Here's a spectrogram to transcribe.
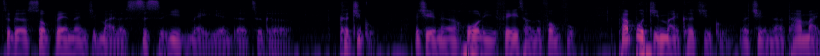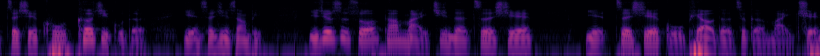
这个 so ban 呢已经买了四十亿美元的这个科技股，而且呢获利非常的丰富。他不仅买科技股，而且呢他买这些科科技股的衍生性商品，也就是说他买进了这些也这些股票的这个买权，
